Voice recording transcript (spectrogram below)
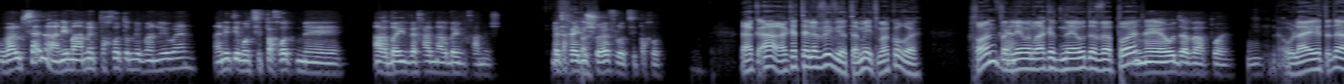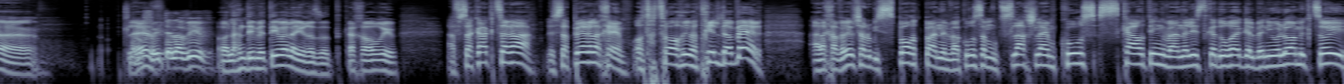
אבל בסדר, אני מאמן פחות טוב מוון ליוון, אני הייתי מוציא פחות מ-41 מ-45. בטח הייתי שואף להוציא פחות. רק, אה, רק התל אביביות, עמית, מה קורה? נכון? כן. ון ליוון רק את בני יהודה והפועל? בני יהודה והפועל. אולי, אתה יודע, התלהב. אלופי תל אביב. הולנדים מתים על העיר הזאת, ככה אומרים. הפסקה קצרה, לספר לכם, אוטוטו אורי מתחיל לדבר על החברים שלנו בספורט פאנל והקורס המוצלח שלהם, קורס סקאוטינג ואנליסט כדורגל בניהולו המקצועי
